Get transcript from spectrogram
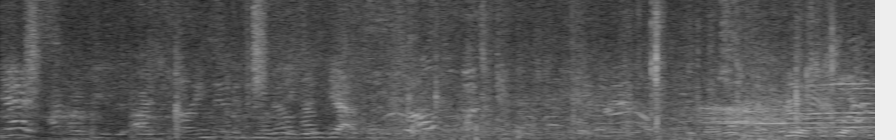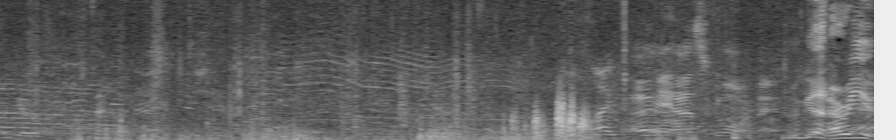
Yes, I designed it and built it, yeah. Hey, how's it going, man? I'm good. How are you?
